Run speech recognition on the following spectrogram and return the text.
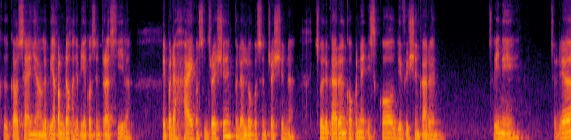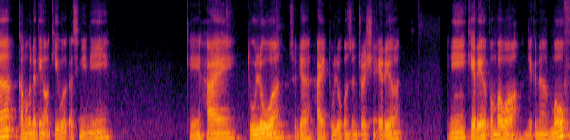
ke kawasan yang lebih rendah dia punya konsentrasi lah. Daripada high concentration pada low concentration lah. So the current component is called diffusion current. So ini. So dia kamu kena tengok keyword kat sini ni Okay, high to low ah. So dia high to low concentration area. Ini carrier pembawa. Dia kena move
